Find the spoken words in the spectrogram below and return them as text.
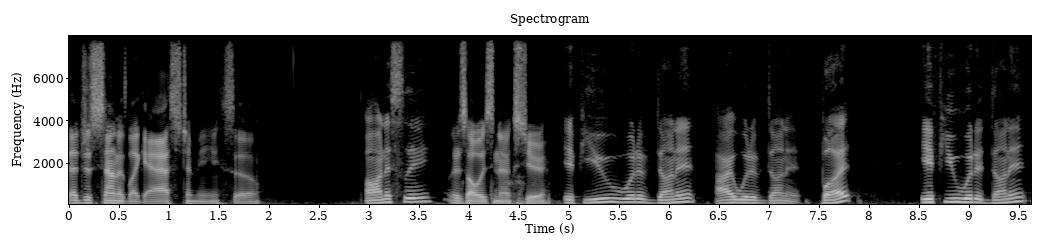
that just sounded like ass to me. So Honestly, there's always next year. if you would have done it, I would have done it. But if you would have done it,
